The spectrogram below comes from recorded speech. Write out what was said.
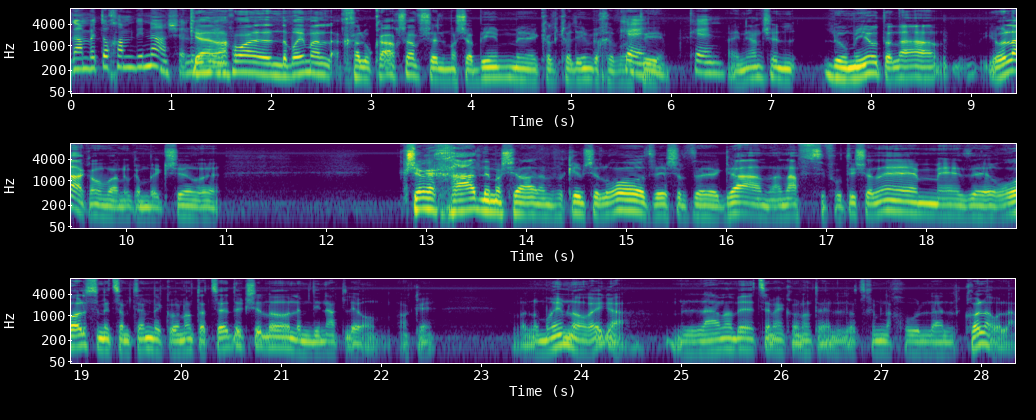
גם בתוך המדינה של כן, לאומיות. כן, אנחנו מדברים על חלוקה עכשיו של משאבים אה, כלכליים וחברתיים. כן, כן. העניין של לאומיות עולה, היא עולה כמובן, גם בהקשר... הקשר אחד, למשל, המבקרים של רולס, ויש על זה גם ענף ספרותי שלם, אה, זה רולס מצמצם את עקרונות הצדק שלו למדינת לאום, אוקיי? אבל אומרים לו, רגע, למה בעצם העקרונות האלה לא צריכים לחול על כל העולם?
